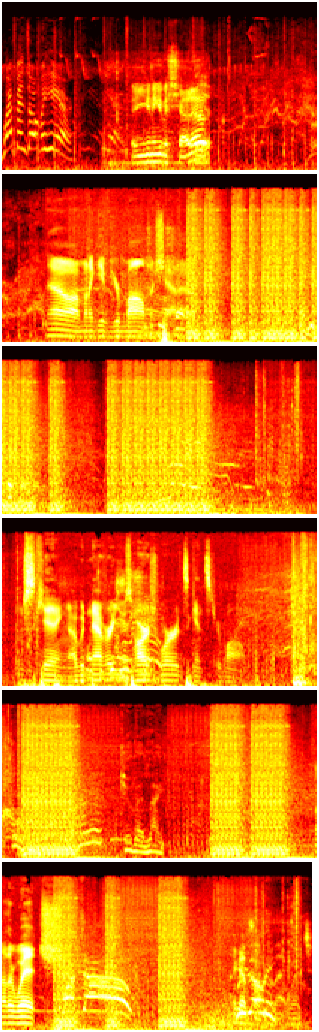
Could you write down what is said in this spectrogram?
Weapons over here. Are you gonna give a shout out? No, I'm gonna give your mom a shout out. I'm just kidding. I would never use harsh words against your mom. Kill that light. Another witch. Watch out! I got something Reloading. for that witch.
